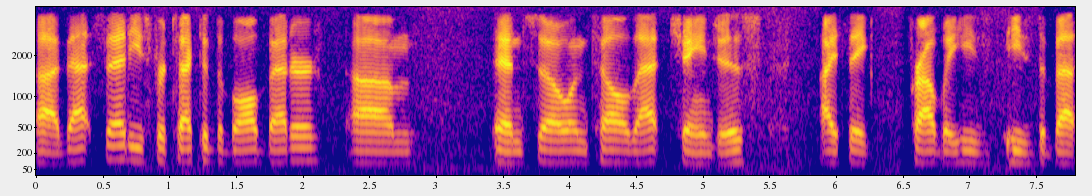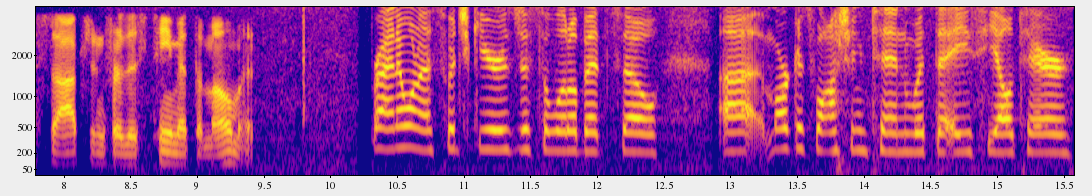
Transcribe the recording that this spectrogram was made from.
Uh, that said, he's protected the ball better, um, and so until that changes, I think probably he's he's the best option for this team at the moment. Brian, I want to switch gears just a little bit. So, uh, Marcus Washington with the ACL tear,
